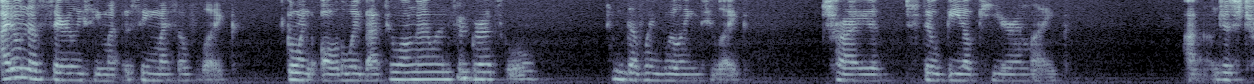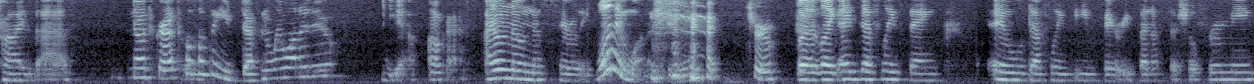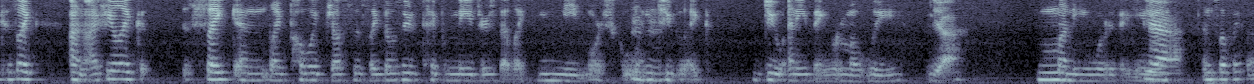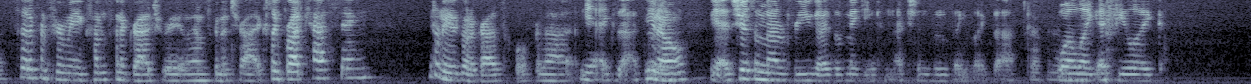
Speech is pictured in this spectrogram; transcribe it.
I don't necessarily see my seeing myself like going all the way back to Long Island for Mhm. grad school. I'm definitely willing to like try to still be up here and like I don't know, just try that. no, is grad school something you definitely want to do? Yeah. Okay, I don't know necessarily what I want to do, true. but like I definitely think it will definitely be very beneficial for me because like I don't know, I feel like psych and like public justice like those are the type of majors that like you need more schooling Mhm. to like do anything remotely Yeah, money worthy, you know, yeah. and stuff like that. so different for me because I'm just gonna graduate and I'm just gonna try. Because like broadcasting, You don't need to go to grad school for that. Yeah, exactly. You know, Yeah, it's just a matter for you guys of making connections and things like that. definitely. Well, like I feel like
